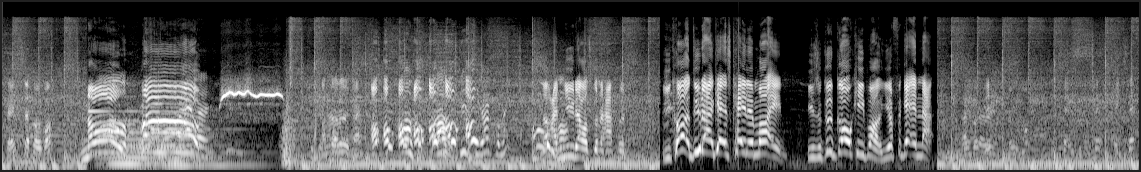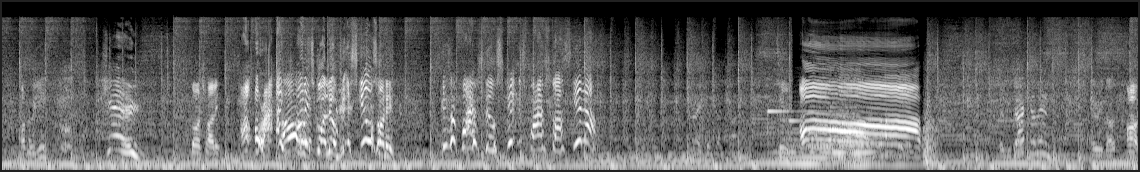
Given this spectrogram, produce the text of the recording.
Okay, step over. No! Oh! I don't know, man. Oh, oh, oh, oh, oh, oh, oh! No, I knew that was going to happen. You can't do that against Kaylin Martin. He's a good goalkeeper. You're forgetting that. Oh, no, he is. Shoot! Go on, Charlie. Oh, all right. Hey, Oh. oh, he's got a little bit of skills on him. He's a five still sk- five star skiller. Two. Oh! Here we go. Jacqueline. Here we go. Oh.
